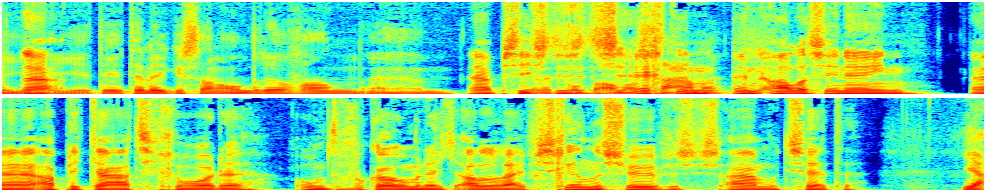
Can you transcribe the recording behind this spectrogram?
je, Ja. je data lake staan onderdeel van. Um, Ja, precies. dus het is echt samen. een, een alles in één eh, applicatie geworden om te voorkomen dat je allerlei verschillende services aan moet zetten. Ja,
